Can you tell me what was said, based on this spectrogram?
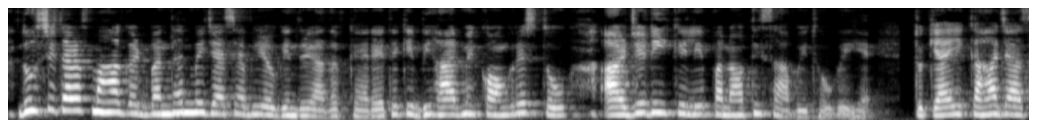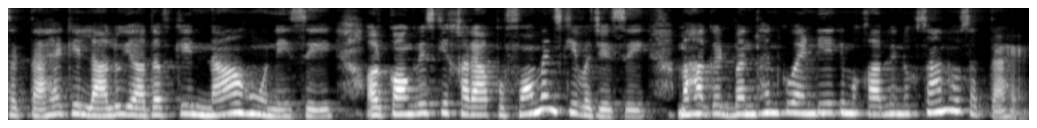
दूसरी तरफ़ महागठबंधन में, जैसे अभी योगेंद्र यादव कह रहे थे कि बिहार में कांग्रेस तो आरजेडी के लिए पनौती साबित हो गई है। तो क्या ये कहा जा सकता है कि लालू यादव के ना होने से और कांग्रेस की खराब परफॉर्मेंस की वजह से महागठबंधन को एनडीए के मुकाबले नुकसान हो सकता है?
